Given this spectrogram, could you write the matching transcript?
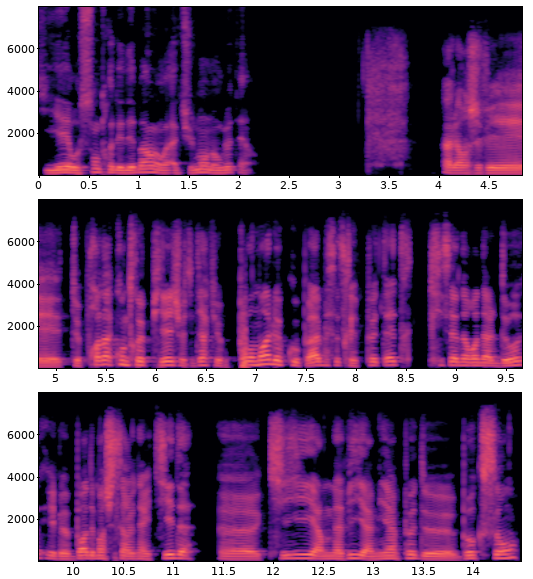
qui est au centre des débats actuellement en Angleterre? Alors, je vais te prendre à contre-pied. Je vais te dire que pour moi, le coupable, ce serait peut-être Cristiano Ronaldo et le board de Manchester United, euh, qui, à mon avis, a mis un peu de boxon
